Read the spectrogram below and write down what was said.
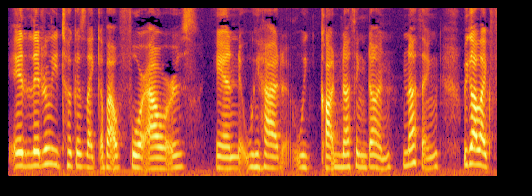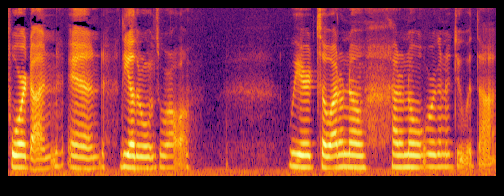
It literally took us like about 4 hours and we had we got nothing done nothing. We got like four done and the other ones were all weird so i don't know i don't know what we're gonna do with that.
